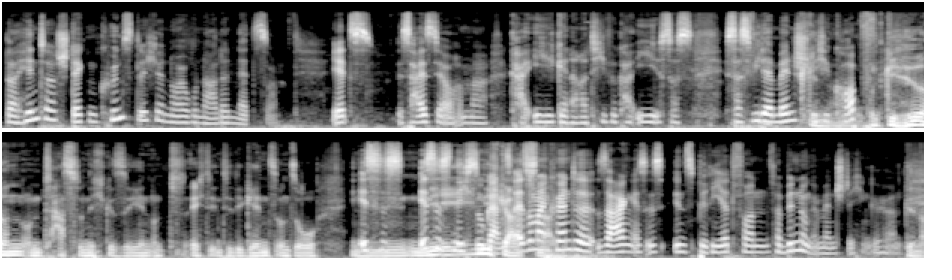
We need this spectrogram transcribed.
dahinter stecken künstliche neuronale Netze. Jetzt es heißt ja auch immer KI, generative KI, ist das, ist das wie der menschliche Genau. Kopf? Und Gehirn und hast du nicht gesehen und echte Intelligenz und so. Ist es, N- ist es nee, nicht so ganz. Also man nein. könnte sagen, es ist inspiriert von Verbindungen im menschlichen Gehirn. Genau.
